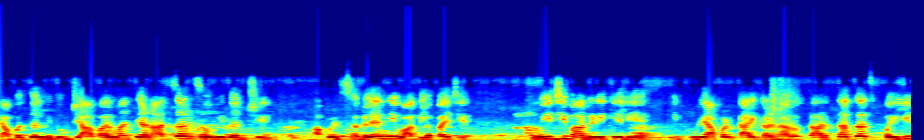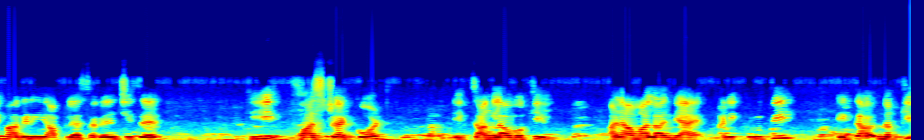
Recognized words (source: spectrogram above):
याबद्दल मी तुमचे आभार मानते आणि असंच संवेदनशील आपण सगळ्यांनी वागलं पाहिजे. तुम्ही जी मागणी केली आहे की पुढे आपण काय करणार आहोत? तर अर्थातच पहिली मागणी आपल्या सगळ्यांचीच आहे. की फास्ट ट्रॅक कोर्ट एक चांगला वकील आणि आम्हाला न्याय आणि कृती एकदा नक्की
